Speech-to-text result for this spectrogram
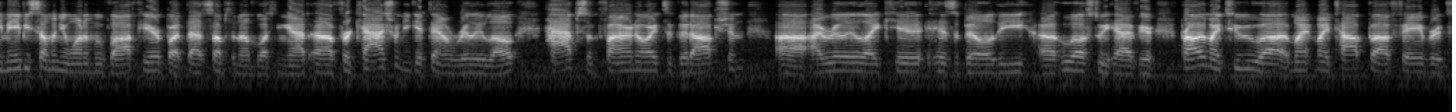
He may be someone you want to move off here, but that's something I'm looking at. Uh, for cash, when you get down really low, Haps and Feyenoord's a good option. Uh, I really like his, his ability. Uh, who else do we have here? Probably my two, uh, my, my top uh, favorite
